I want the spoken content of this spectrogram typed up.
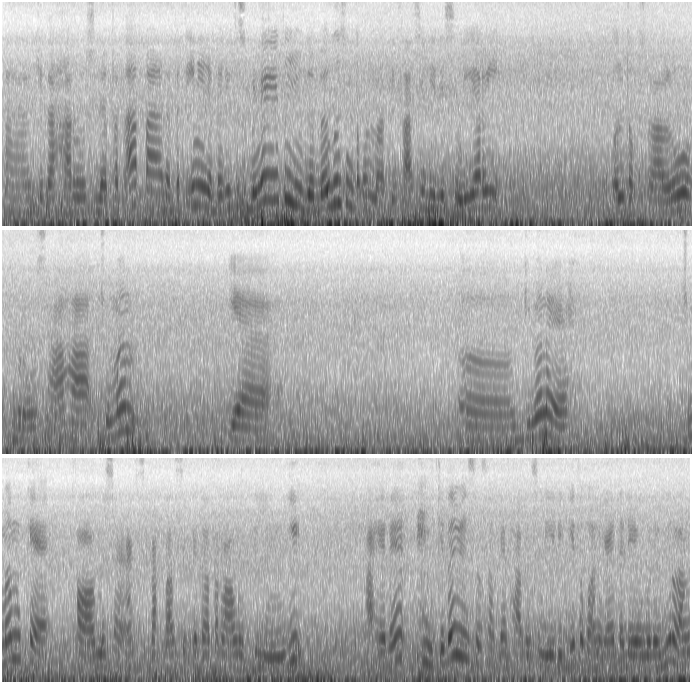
uh, kita harus dapat apa dapat ini dapat itu. Sebenarnya itu juga bagus untuk memotivasi diri sendiri untuk selalu berusaha. Cuman ya uh, gimana ya? Cuman kayak kalau misalnya ekspektasi kita terlalu tinggi akhirnya kita bisa sakit hati sendiri gitu kan kayak tadi yang gue udah bilang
